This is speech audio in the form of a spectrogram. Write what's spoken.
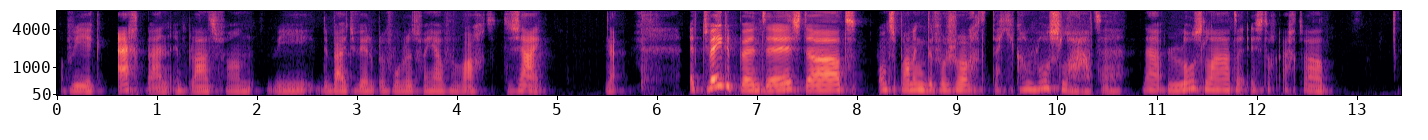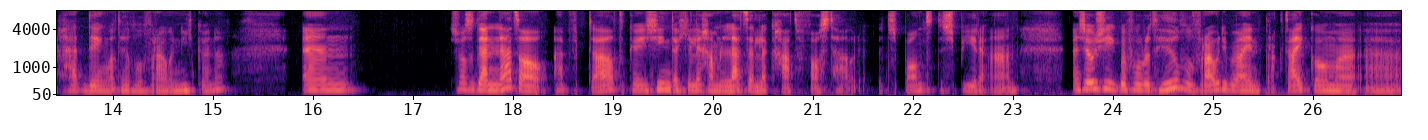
Op wie ik echt ben, in plaats van wie de buitenwereld bijvoorbeeld van jou verwacht te zijn. Nou, het tweede punt is dat ontspanning ervoor zorgt dat je kan loslaten. Nou, loslaten is toch echt wel het ding wat heel veel vrouwen niet kunnen. En zoals ik daarnet al heb verteld, kun je zien dat je lichaam letterlijk gaat vasthouden. Het spant de spieren aan. En zo zie ik bijvoorbeeld heel veel vrouwen die bij mij in de praktijk komen, uh,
